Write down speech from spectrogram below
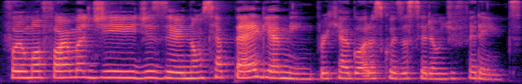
foi uma forma de dizer não se apegue a mim, porque agora as coisas serão diferentes.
